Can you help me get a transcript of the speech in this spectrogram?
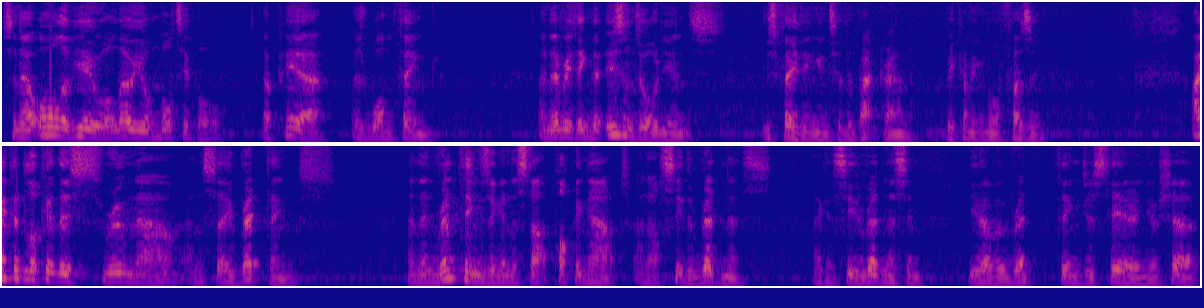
So now all of you, although you're multiple, appear as one thing. And everything that isn't audience is fading into the background, becoming more fuzzy. I could look at this room now and say red things. And then red things are going to start popping out and I'll see the redness. I can see the redness in, you have a red thing just here in your shirt.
